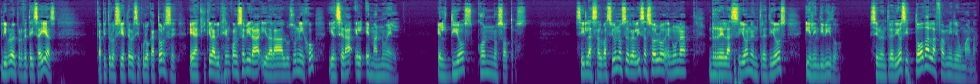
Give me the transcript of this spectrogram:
libro del profeta Isaías, capítulo 7, versículo 14. He aquí que la Virgen concebirá y dará a luz un hijo, y él será el Emanuel, el Dios con nosotros. Si la salvación no se realiza solo en una relación entre Dios y el individuo, sino entre Dios y toda la familia humana.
